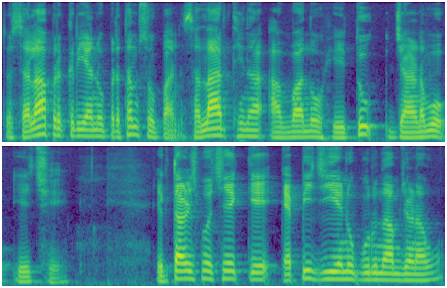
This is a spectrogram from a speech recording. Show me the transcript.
તો સલાહ પ્રક્રિયાનું પ્રથમ સોપાન સલાહાર્થીના આવવાનો હેતુ જાણવો એ છે. એકતાળીસમો છે કે એપીજીએનું પૂરું નામ જણાવો.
